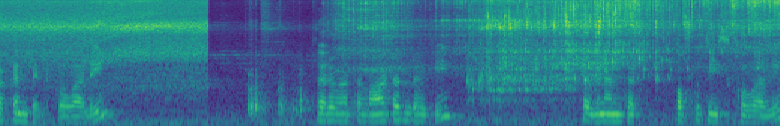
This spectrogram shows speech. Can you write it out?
పక్కన పెట్టుకోవాలి. తర్వాత వాటర్లోకి తగినంత పప్పు తీసుకోవాలి.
